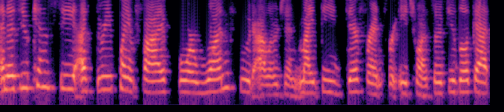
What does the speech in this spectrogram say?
And as you can see, a 3.5 for one food allergen might be different for each one. So if you look at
